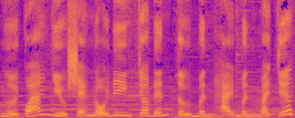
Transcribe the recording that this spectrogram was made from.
người quá nhiều sẽ nổi điên cho đến tự mình hại mình mà chết.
